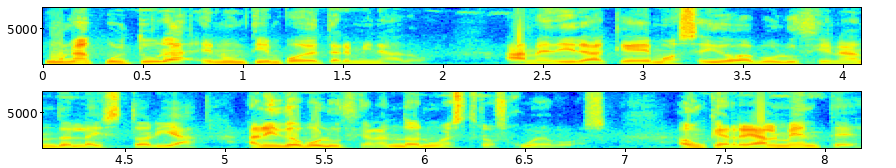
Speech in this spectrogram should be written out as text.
una cultura en un tiempo determinado. A medida que hemos ido evolucionando en la historia, han ido evolucionando nuestros juegos. Aunque realmente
